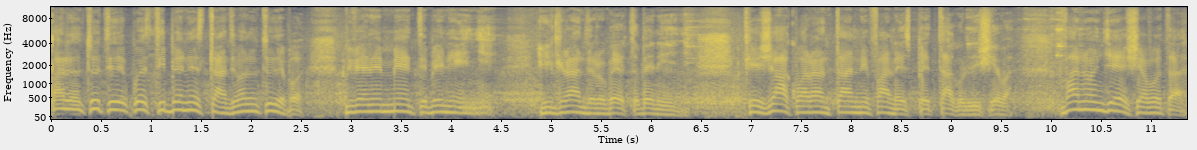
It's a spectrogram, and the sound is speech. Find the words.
parlano tutti di questi benestanti, parlano tutti poi. Mi viene in mente Benigni, il grande Roberto Benigni, che già 40 anni fa nei spettacoli diceva vanno in 10 a votare,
